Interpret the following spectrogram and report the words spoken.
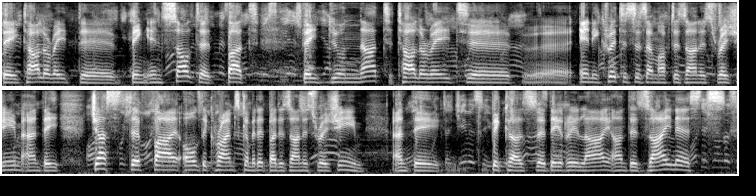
they tolerate uh, being insulted, but they do not tolerate uh, uh, any criticism of the Zionist regime and they justify all the crimes committed by the Zionist regime and they because they rely on the Zionists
